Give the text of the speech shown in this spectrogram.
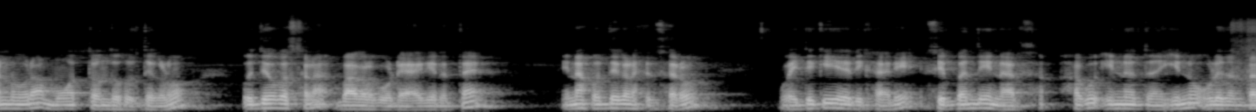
ಒನ್ನೂರ ಮೂವತ್ತೊಂದು ಹುದ್ದೆಗಳು ಉದ್ಯೋಗ ಸ್ಥಳ ಬಾಗಲಕೋಟೆ ಆಗಿರುತ್ತೆ. ಇನ್ನು ಹುದ್ದೆಗಳ ಹೆಸರು, ವೈದ್ಯಕೀಯ ಅಧಿಕಾರಿ, ಸಿಬ್ಬಂದಿ, ನರ್ಸ್ ಹಾಗೂ ಇನ್ನೂ ಇನ್ನೂ ಉಳಿದಂಥ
